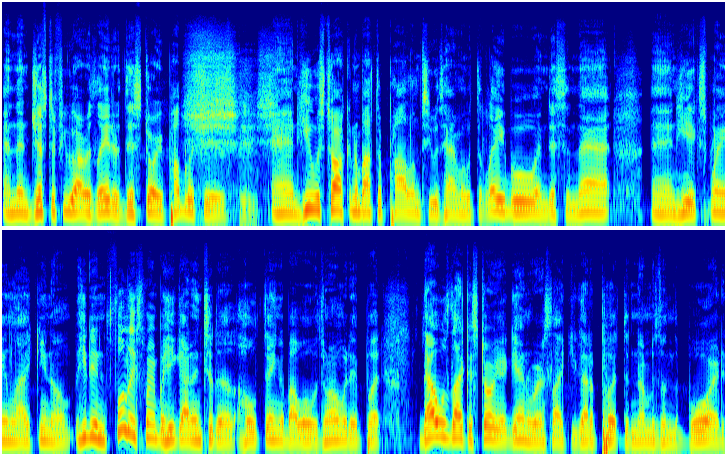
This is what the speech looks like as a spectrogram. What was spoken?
And then just a few hours later, this story publishes. Sheesh. And he was talking about the problems he was having with the label and this and that. And he explained, like, you know, he didn't fully explain, but he got into the whole thing about what was wrong with it. But that was like a story again where it's like you got to put the numbers on the board.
